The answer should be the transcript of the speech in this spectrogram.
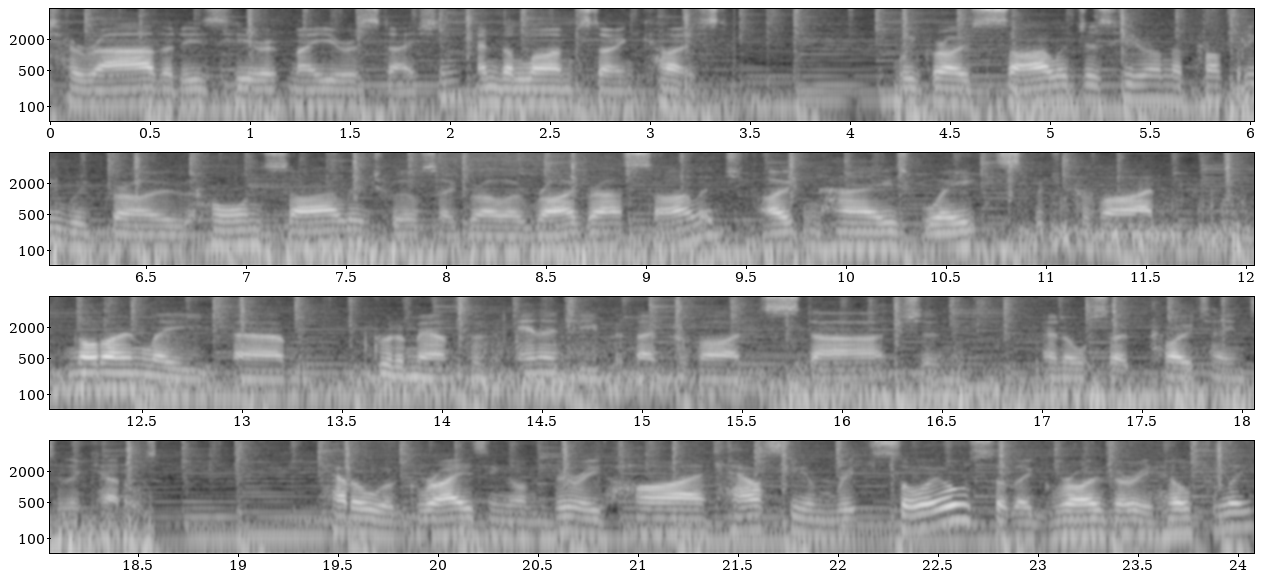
terroir that is here at Mayura Station and the limestone coast. We grow silages here on the property. We grow corn silage. We also grow a ryegrass silage, oaten hays, wheats, which provide not only um, good amounts of energy, but they provide starch and, and also protein to the cattle. Cattle are grazing on very high calcium-rich soils, so they grow very healthily.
